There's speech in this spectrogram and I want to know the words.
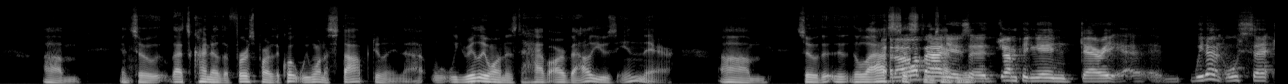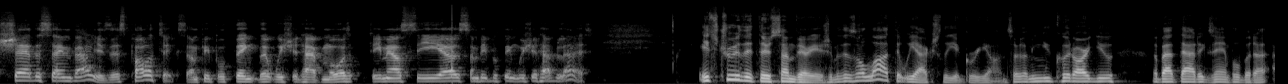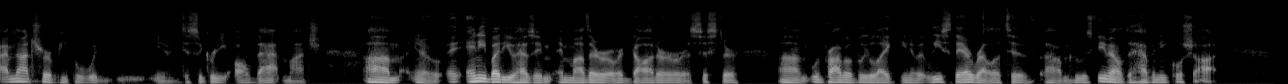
Um, and so that's kind of the first part of the quote. We want to stop doing that. What we really want is to have our values in there. Um, so the, the last but our values are jumping in, Gary. Uh, we don't all share the same values. There's politics. Some people think that we should have more female CEOs. Some people think we should have less. It's true that there's some variation, but there's a lot that we actually agree on. So I mean, you could argue about that example, but I, I'm not sure people would, you know, disagree all that much um, you know, anybody who has a, a, mother or a daughter or a sister um, would probably like, you know, at least their relative um, who is female to have an equal shot.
